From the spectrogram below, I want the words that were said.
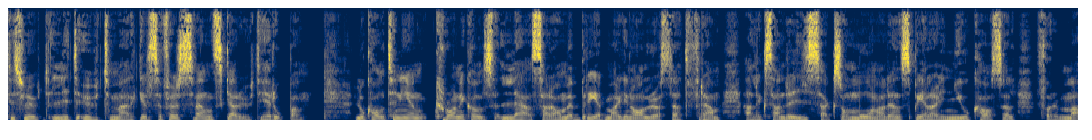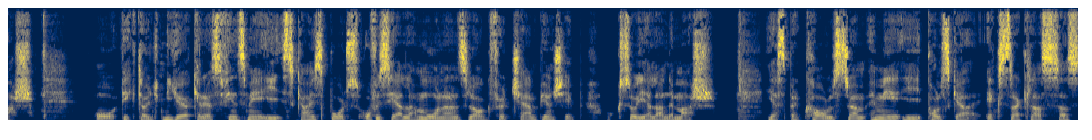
Till slut lite utmärkelse för svenskar ute i Europa. Lokaltidningen Chronicles läsare har med bred marginal röstat fram Alexander Isak som månadens spelare i Newcastle för mars. Och Viktor Gyökeres finns med i Sky Sports officiella månadens lag för Championship, också gällande mars. Jesper Karlström är med i polska extraklassas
